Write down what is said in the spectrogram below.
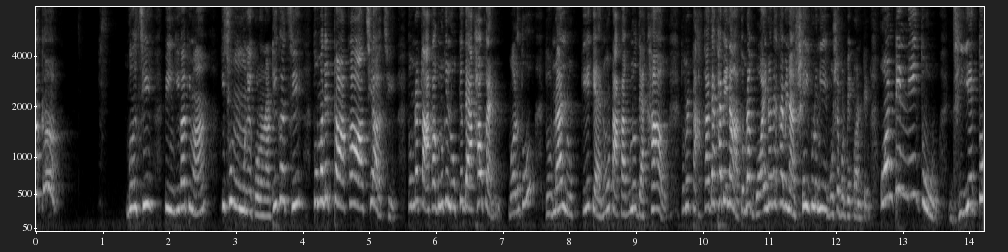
টাকা? বলছি, পিঙ্কি কাকিমা কিছু মনে করো না, ঠিক আছে? তোমাদের টাকা আছে আছে। তোমরা টাকাগুলোকে লোককে দেখাও কেন? বলো তো? তোমরা লোককে কেন টাকাগুলো দেখাও? তোমরা টাকা দেখাবে না, তোমরা গয়না দেখাবে না, সেইগুলো নিয়ে বসে পড়বে কন্টেন্ট কন্টেন্ট নেই তো। ঝিয়ের তো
